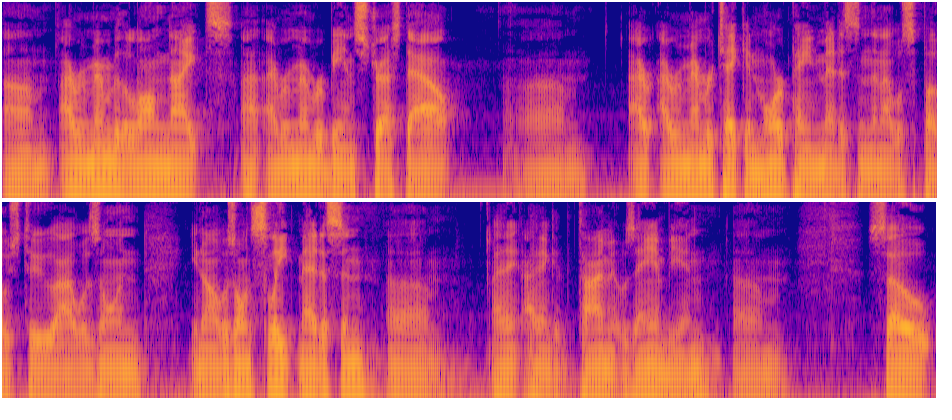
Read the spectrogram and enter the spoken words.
Um, I remember the long nights. I, I remember being stressed out. Um, I, I remember taking more pain medicine than I was supposed to. I was on, you know, I was on sleep medicine. Um, I think I think at the time it was Ambien. Um, so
